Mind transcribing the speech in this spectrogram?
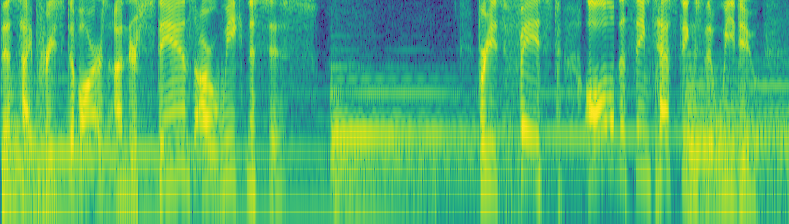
This high priest of ours understands our weaknesses. For he's faced all of the same testings that we do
